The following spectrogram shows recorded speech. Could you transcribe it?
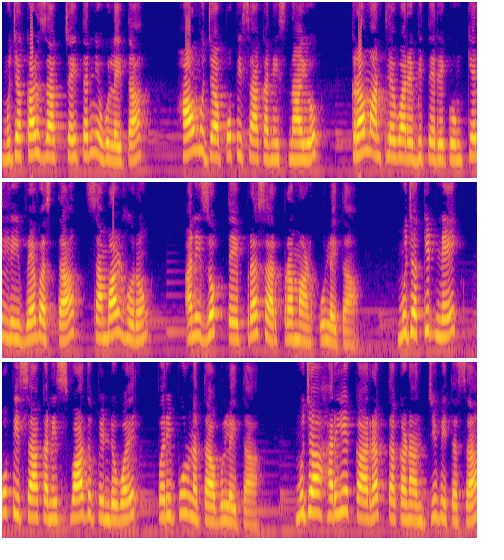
म्हज्या काळजाक चैतन्य उलयता हांव म्हज्या पोपिसाक आनी स्नायूक क्रमांतले वारे भितर रेगूंक केल्ली वेवस्था सांबाळून व्हरूंक आनी जोखते प्रसार प्रमाण उलयता म्हज्या किडनेक पोपिसाक आनी स्वाद पिंड वयर परिपूर्णता उलयता म्हज्या हर रक्तकणांत रक्त जिवीत आसा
